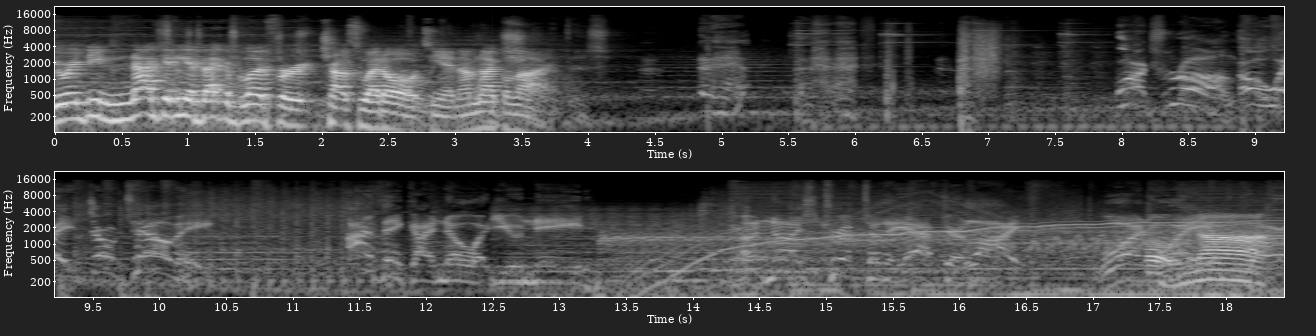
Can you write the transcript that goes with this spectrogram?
You are indeed not getting it back in blood for Chaozu at all, Tien. I'm not gonna lie. What's wrong? Oh wait, don't tell me. I think I know what you need. A nice trip to the afterlife. One Oh, way, nah.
